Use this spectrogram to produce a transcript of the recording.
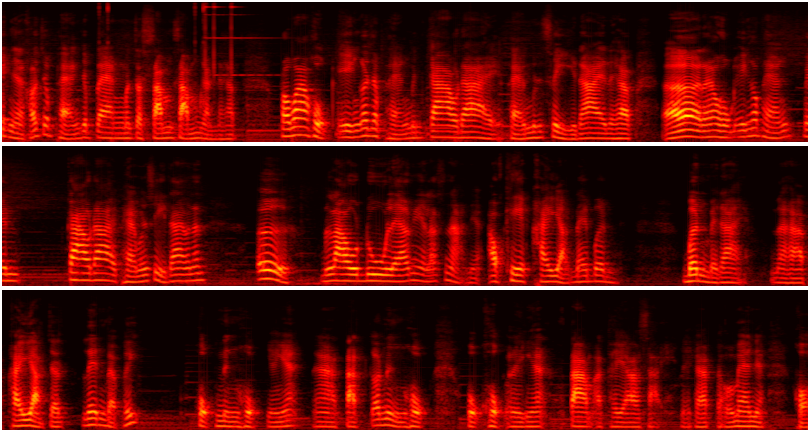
ขเนี่ยเขาจะแผลงจะแปลงมันจะซ้ำๆกันนะครับ เพราะว่า 6 เองก็จะแผลงเป็น 9 ได้ แผลงเป็น 4 ได้นะครับ เออนะครับ6เองก็แผลงเป็น 9 ได้ แผลงเป็น 4 ได้เพราะฉะนั้น เออ เราดูแล้วเนี่ยลักษณะเนี่ยโอเคใครอยากได้เบิ้ลเบิ้ลไปได้นะครับ ใครอยากจะเล่นแบบเฮ้ย หกหนึ่งหกอย่างเงี้ยอ่าตัดก็หนึ่งหกหกหกอะไรเงี้ยตามอัธยาศัยนะครับ แต่ว่าแมนเนี่ยขอ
